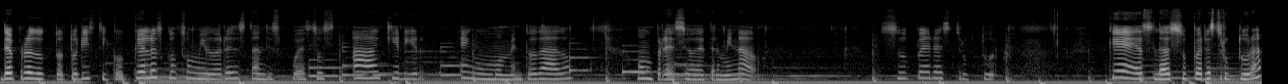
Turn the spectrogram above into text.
de producto turístico que los consumidores están dispuestos a adquirir en un momento dado, un precio determinado. Superestructura. ¿Qué es la superestructura?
